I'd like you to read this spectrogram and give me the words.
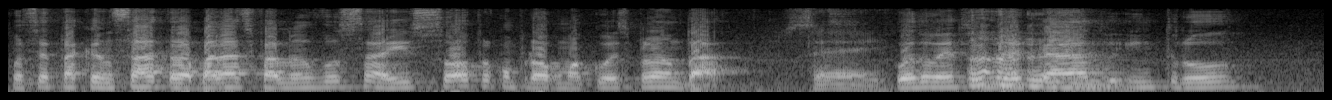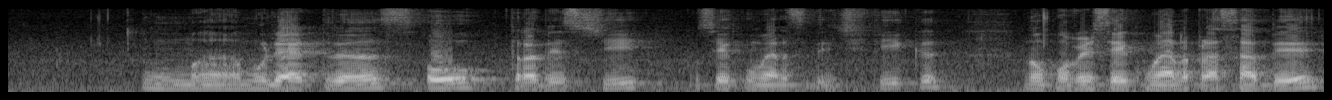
Quando você está cansado de trabalhar, você fala, não, eu vou sair só para comprar alguma coisa para andar. Sei. Quando eu entro no mercado, entrou uma mulher trans ou travesti, não sei como ela se identifica, não conversei com ela para saber,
